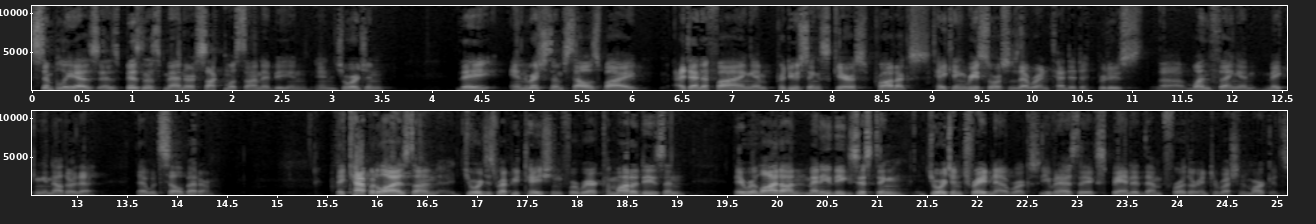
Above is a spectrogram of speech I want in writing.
simply as, as businessmen or sakmosanebi in, in Georgian. They enriched themselves by identifying and producing scarce products, taking resources that were intended to produce uh, one thing and making another that, that would sell better. They capitalized on Georgia's reputation for rare commodities and they relied on many of the existing Georgian trade networks, even as they expanded them further into Russian markets.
